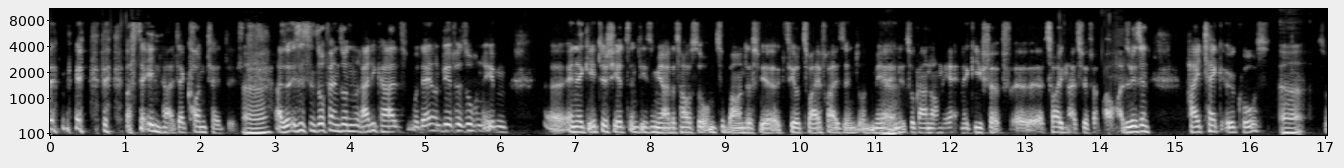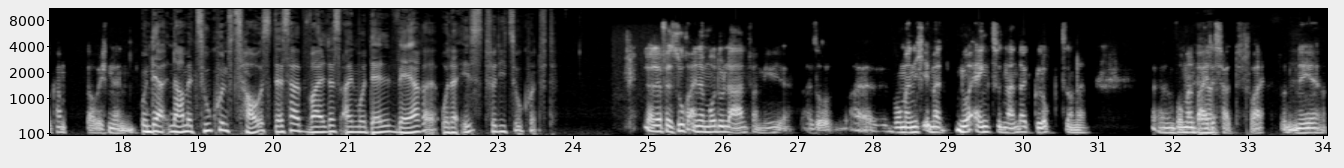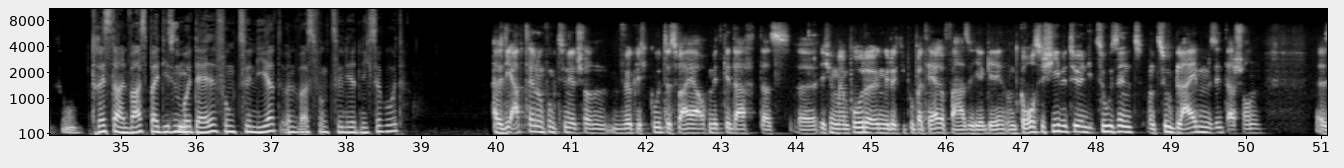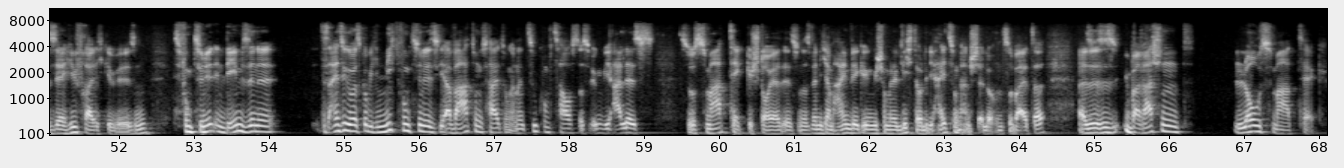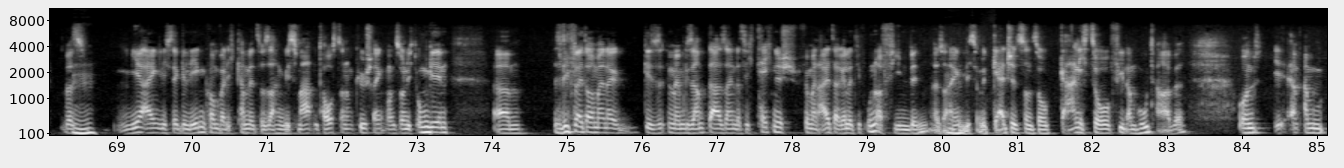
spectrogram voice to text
was der Inhalt, der Content ist. Aha. Also es ist insofern so ein radikales Modell und wir versuchen eben energetisch jetzt in diesem Jahr das Haus so umzubauen, dass wir CO2-frei sind und mehr, ja. sogar noch mehr Energie für, äh, erzeugen, als wir verbrauchen. Also wir sind Hightech-Ökos, äh. so kann man glaube ich, nennen. Und der Name Zukunftshaus deshalb, weil das ein Modell wäre oder ist für die Zukunft? Ja, der Versuch einer modularen Familie, also äh, wo man nicht immer nur eng zueinander gluckt, sondern wo man beides ja. hat, Freiheit und Nähe. So. Tristan, was bei diesem Modell funktioniert und was funktioniert nicht so gut? Also die Abtrennung funktioniert schon wirklich gut. Das war ja auch mitgedacht, dass äh, ich und mein Bruder irgendwie durch die pubertäre Phase hier gehen. Und große Schiebetüren, die zu sind und zu bleiben, sind da schon äh, sehr hilfreich gewesen. Es funktioniert in dem Sinne, das Einzige, was, glaube ich, nicht funktioniert, ist die Erwartungshaltung an ein Zukunftshaus, dass irgendwie alles so Smart Tech gesteuert ist und dass wenn ich am Heimweg irgendwie schon meine Lichter oder die Heizung anstelle und so weiter. Also es ist überraschend low Smart Tech, was mhm mir eigentlich sehr gelegen kommt, weil ich kann mit so Sachen wie smarten Toastern und Kühlschränken und so nicht umgehen. Ähm, es liegt vielleicht auch in, meiner, in meinem Gesamtdasein, dass ich technisch für mein Alter relativ unaffin bin, also mhm. eigentlich so mit Gadgets und so gar nicht so viel am Hut habe. Und äh,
